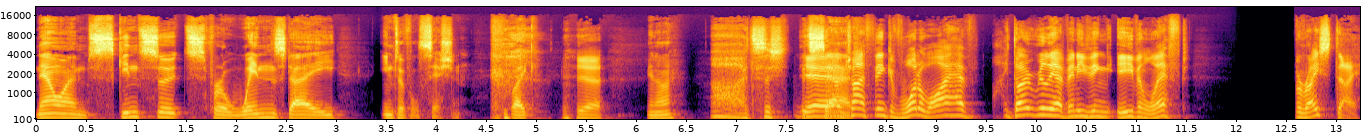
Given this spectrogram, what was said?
Now I'm skin suits for a Wednesday interval session. Like, Yeah. you know, Oh, it's just, It's yeah. sad. I'm trying to think of what do I have. I don't really have anything even left for race day.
